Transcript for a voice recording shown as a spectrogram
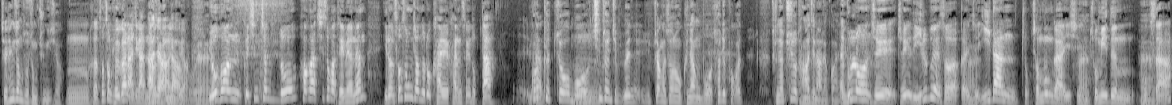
지금 행정소송 중이죠. 음, 그 소송 결과는 아직 안 나온 아직 안 상황이고요. 나왔고, 예. 요번 그 신청도 허가 취소가 되면은 이런 소송전으로 갈 가능성이 높다. 일단 그렇겠죠. 뭐 음. 신천지 입장에서는 그냥 뭐 설립 허가 그냥 취소 당하지는 않을 거 아니에요. 아니, 물론 저희 저희 일부에서 아까 이제 네. 이단 쪽 전문가이신 네. 조미듬 네. 목사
